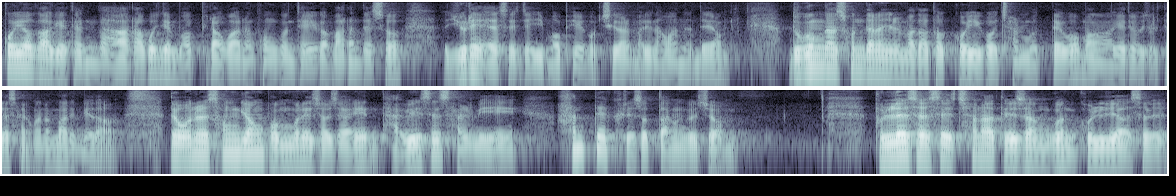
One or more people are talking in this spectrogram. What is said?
꼬여가게 된다라고 이제 머피라고 하는 공군 대위가 말한 데서 유래해서 이제 이 머피 법칙이라는 말이 나왔는데요. 누군가 손대는 일마다 더 꼬이고 잘못되고 망하게 되어질 때 사용하는 말입니다. 근데 오늘 성경 본문의 저자인 다윗의 삶이 한때 그랬었다는 거죠. 블레셋의 천하 대장군 골리앗을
